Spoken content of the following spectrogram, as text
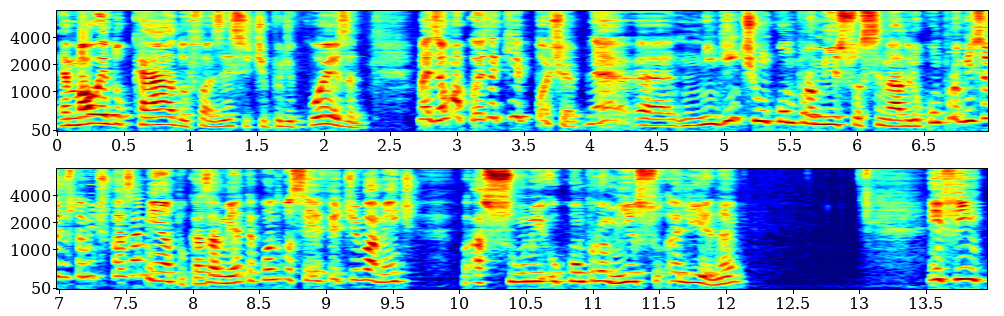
é, mal educado fazer esse tipo de coisa, mas é uma coisa que, poxa, né, é, ninguém tinha um compromisso assinado. O compromisso é justamente o casamento. O casamento é quando você efetivamente assume o compromisso ali, né? Enfim,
